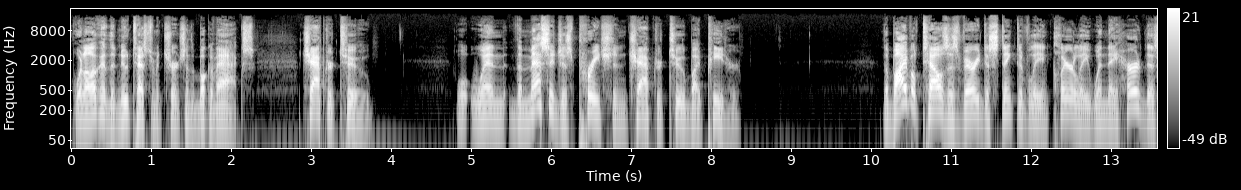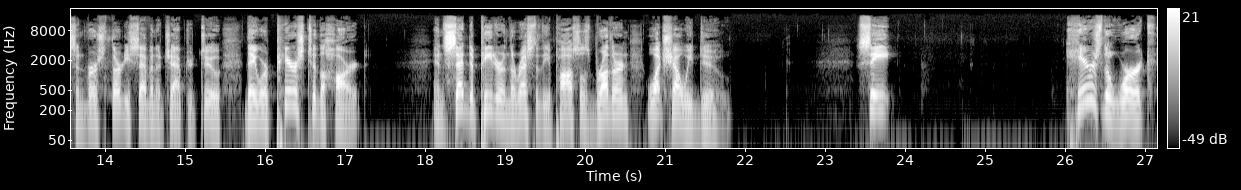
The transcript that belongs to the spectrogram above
when I look at the New Testament church in the book of Acts, chapter two, when the message is preached in chapter two by Peter, the Bible tells us very distinctively and clearly when they heard this in verse 37 of chapter 2, they were pierced to the heart and said to Peter and the rest of the apostles, Brethren, what shall we do? See, here's the work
